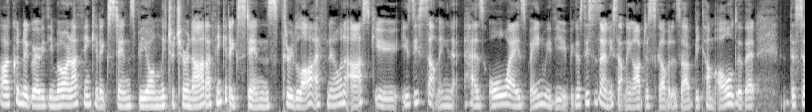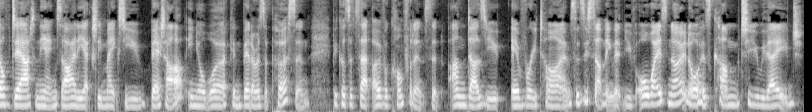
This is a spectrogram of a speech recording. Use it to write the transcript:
I couldn't agree with you more, and I think it extends beyond literature and art. I think it extends through life. Now, I want to ask you is this something that has always been with you? Because this is only something I've discovered as I've become older that the self doubt and the anxiety actually makes you better in your work and better as a person because it's that overconfidence that undoes you every time. So, is this something that you've always known or has come to you with age?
